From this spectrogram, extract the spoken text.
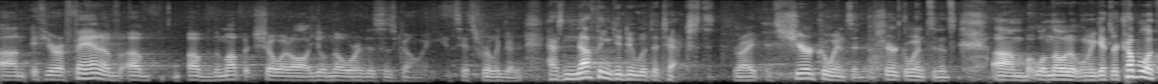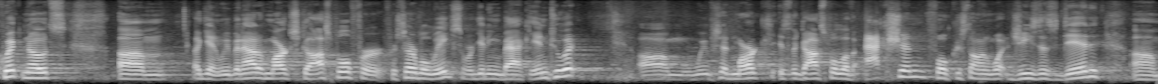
um, if you're a fan of, of, of The Muppet Show at all, you'll know where this is going. It's, it's really good. It has nothing to do with the text, right? It's sheer coincidence, sheer coincidence. Um, but we'll note it when we get there. A couple of quick notes. Um, again, we've been out of Mark's gospel for, for several weeks, so we're getting back into it. Um, we've said Mark is the gospel of action, focused on what Jesus did um,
